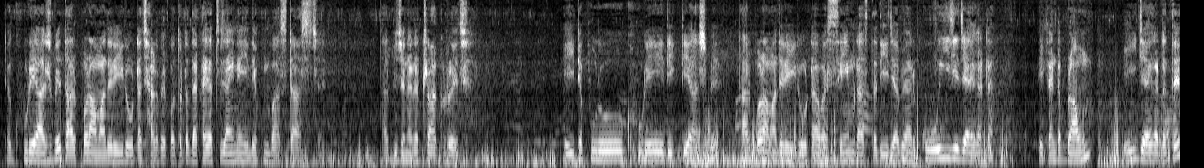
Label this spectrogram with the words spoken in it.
এটা ঘুরে আসবে, তারপর আমাদের এই রোটা ছাড়বে। কতটা দেখা যাচ্ছে জানি না, এই দেখুন বাসটা আসছে। তার পিছনে একটা ট্রাক রয়েছে। এইটা পুরো ঘুরে এদিক দিয়ে আসবে। তারপর আমাদের এই রোটা আবার সেম রাস্তা দিয়ে যাবে। আর ওই যে জায়গাটা, এখানটা ব্রাউন এই জায়গাটাতে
